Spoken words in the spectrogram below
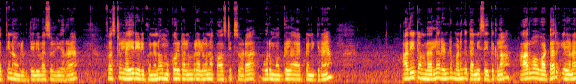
பற்றி நான் உங்களுக்கு தெளிவாக சொல்லிடுறேன். ஃபஸ்ட்டு லை ரெடி பண்ணணும். முக்கால் டலம்புற அளவு நான் காஸ்டிக் சோடா ஒரு மக்கில் ஆட் பண்ணிக்கிறேன். அதே டம்ளரில் ரெண்டு மடங்கு தண்ணி சேர்த்துக்கலாம். ஆர்வோ வாட்டர் இல்லைனா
